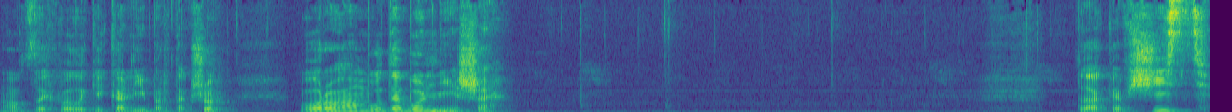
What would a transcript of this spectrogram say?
А в цих великий калібр, так що ворогам буде больніше. Так, F6.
